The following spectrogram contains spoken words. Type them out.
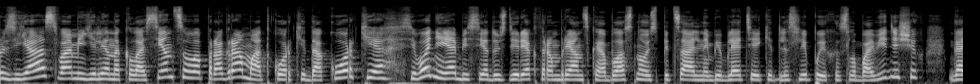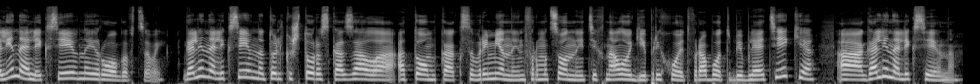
Друзья, с вами Елена Колосенцева, программа «От корки до корки». Сегодня я беседую с директором Брянской областной специальной библиотеки для слепых и слабовидящих Галиной Алексеевной Роговцевой. Галина Алексеевна только что рассказала о том, как современные информационные технологии приходят в работу библиотеки. А, Галина Алексеевна,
